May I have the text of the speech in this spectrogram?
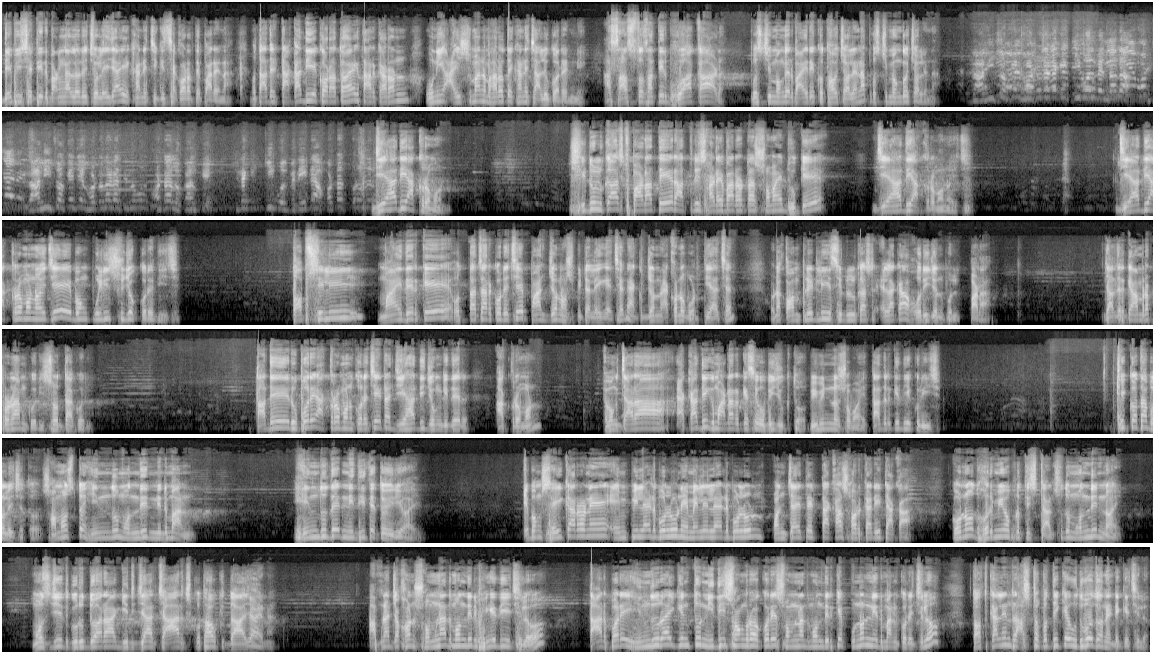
দেবী সেটির বাঙ্গালোরে চলে যায়, এখানে চিকিৎসা করাতে পারে না। ও তাদের টাকা দিয়ে করাতে হয়, তার কারণ উনি আয়ুষ্মান ভারত এখানে চালু করেননি। আর স্বাস্থ্যসাথীর ভুয়া কার্ড পশ্চিমবঙ্গের বাইরে কোথাও চলে না, পশ্চিমবঙ্গেও চলে না। কি বলবেন, দাদা? রানী চকে যে ঘটনাটা তৃণমূল ঘটালো কালকে সেটাকে কি বলবেন? এটা হঠাৎ করে জিহাদি আক্রমণ। শিডুল কাস্ট পাড়াতে রাত্রি সাড়ে বারোটার সময় ঢুকে জেহাদি আক্রমণ হয়েছে। জেহাদি আক্রমণ হয়েছে এবং পুলিশ সুযোগ করে দিয়েছে। তফসিলি মায়েদেরকে অত্যাচার করেছে, পাঁচজন হসপিটালে গেছেন, একজন এখনও ভর্তি আছেন। ওটা কমপ্লিটলি শিডুল কাস্ট এলাকা হরিজনপুল পাড়া। যাদেরকে আমরা প্রণাম করি, শ্রদ্ধা করি। তাদের উপরে আক্রমণ করেছে, এটা জিহাদি জঙ্গিদের আক্রমণ। এবং যারা একাধিক মার্ডার কেসে অভিযুক্ত বিভিন্ন সময়, তাদেরকে দিয়ে করিয়েছে। ঠিক কথা বলেছে তো, সমস্ত হিন্দু মন্দির নির্মাণ হিন্দুদের নিধিতে তৈরি হয়। এবং সেই কারণে এমপি ল্যাড বলুন, এমএলএ ল্যাড বলুন, পঞ্চায়েতের টাকা, সরকারি টাকা কোনো ধর্মীয় প্রতিষ্ঠান, শুধু মন্দির নয়, মসজিদ, গুরুদ্বারা, গির্জা, চার্চ, কোথাও দেওয়া যায় না। আপনার যখন সোমনাথ মন্দির ভেঙে দিয়েছিল, তারপরে হিন্দুরাই কিন্তু নিধি সংগ্রহ করে সোমনাথ মন্দিরকে পুনর্নির্মাণ করেছিল, তৎকালীন রাষ্ট্রপতিকে উদ্বোধনে ডেকেছিল।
